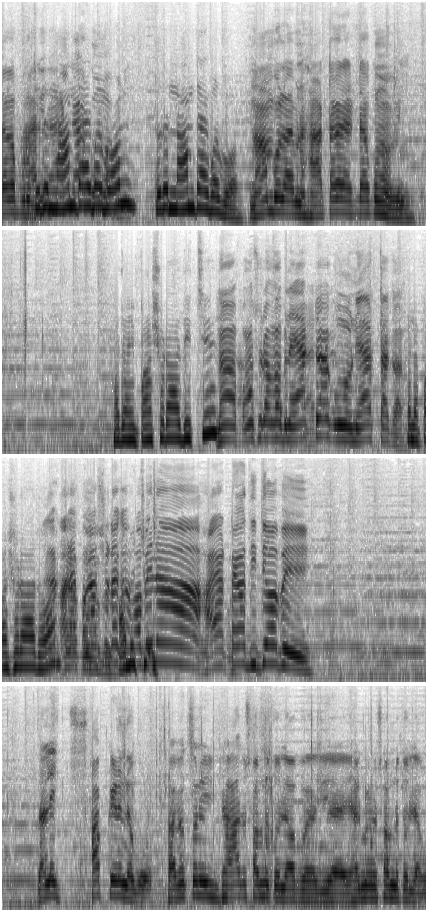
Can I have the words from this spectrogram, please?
টাকা পুরো তোদের নামটা একবার বল তোদের নামটা একবার বল। নাম বলা হবে না হাজার টাকার এক টাকা কম হবে না আচ্ছা আমি পাঁচশো টাকা দিচ্ছি। না পাঁচশো টাকা হবে না এক টাকা কম হবে না এক টাকা। না পাঁচশো টাকা ধর। আরে পাঁচশো টাকা হবে না হাজার টাকা দিতে হবে। নাহলে সব কেটে নেব। সবে কোনো জাহাজ সামনে চলে যাব হেলমেটের সামনে চলে যাব।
